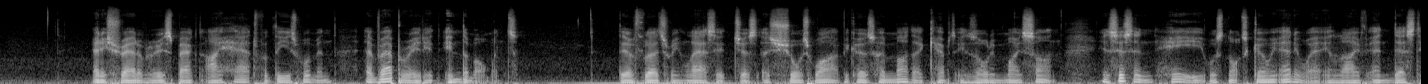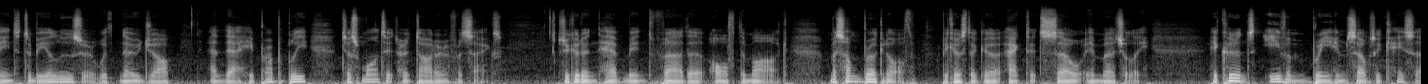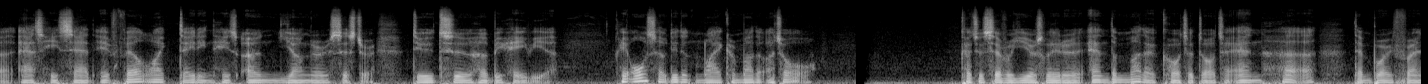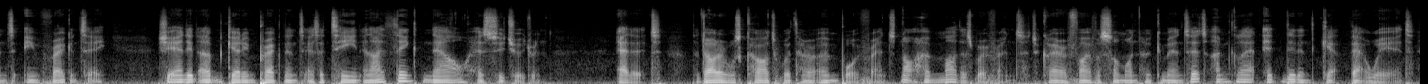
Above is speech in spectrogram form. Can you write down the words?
Any shred of respect I had for these women evaporated in the moment. Their flirting lasted just a short while because her mother kept insulting my son, insisting he was not going anywhere in life and destined to be a loser with no job and that he probably just wanted her daughter for sex. She couldn't have been further off the mark. My son broke it off because the girl acted so immaturely. He couldn't even bring himself to kiss her, as he said it felt like dating his own younger sister due to her behavior. He also didn't like her mother at all. Cut to several years later, and the mother caught her daughter and her then boyfriend in flagrante. She ended up getting pregnant as a teen and I think now has two children. Edit. The daughter was caught with her own boyfriend, not her mother's boyfriend. To clarify for someone who commented, I'm glad it didn't get that weird.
